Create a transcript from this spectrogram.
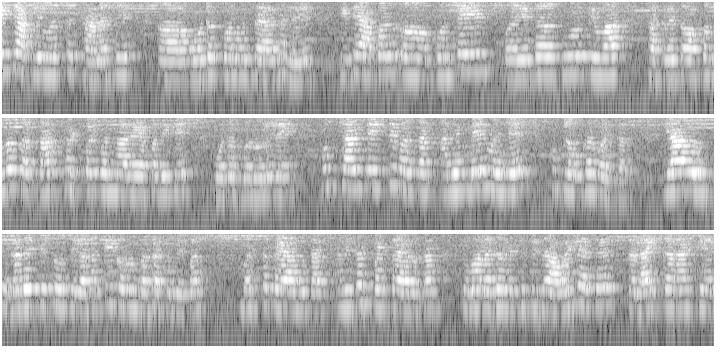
इथे आपले मस्त छान असे मोदक बनवून तयार झाले आहेत. इथे आपण कोणत्याही कोणतेही याचा गुळ किंवा साखरेचा वापर न करता झटपट बनणारे आपण इथे मोदक बनवलेले आहे खूप छान टेस्टी बनतात आणि मेन म्हणजे खूप लवकर बनतात. या गणेश चतुर्थीला नक्की करून बघा तुम्ही पण. मस्त तयार होतात आणि झटपट तयार होतात. तुम्हाला जर रेसिपी जर आवडली असेल तर लाईक करा शेअर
